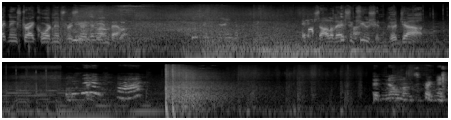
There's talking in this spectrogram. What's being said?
Lightning strike coordinates received In inbound. Solid execution. Good job. That no one's pregnant.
